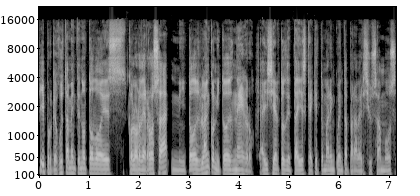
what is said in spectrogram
Sí, porque justamente no todo es color de rosa, ni todo es blanco, ni todo es negro. Hay ciertos detalles que hay que tomar en cuenta para ver si usamos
